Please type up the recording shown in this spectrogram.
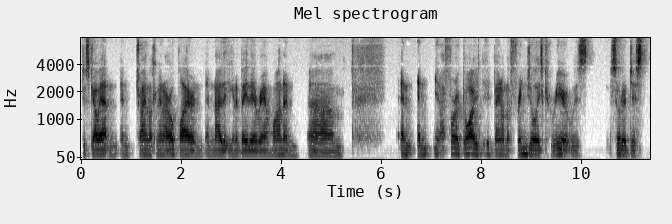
just go out and, and, train like an NRL player and, and, know that you're going to be there round one, and um, and and you know, for a guy who'd been on the fringe all his career, it was sort of just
